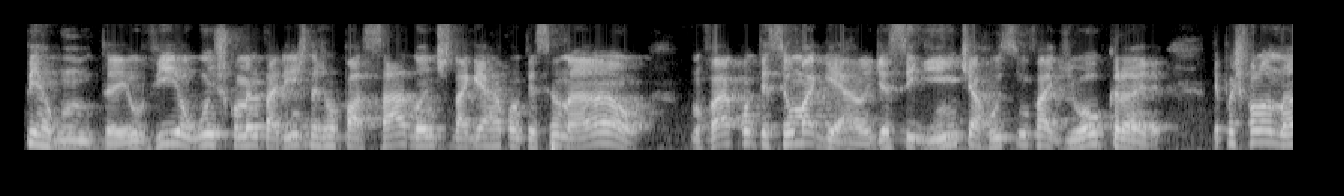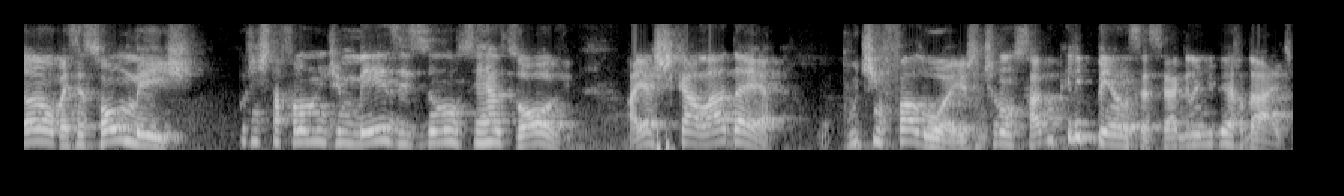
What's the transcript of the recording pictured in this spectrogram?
pergunta. Eu vi alguns comentaristas no passado, antes da guerra acontecer, não, não vai acontecer uma guerra. No dia seguinte, a Rússia invadiu a Ucrânia. Depois falou, não, vai ser só um mês. A gente está falando de meses e não se resolve. Aí a escalada é: o Putin falou, e a gente não sabe o que ele pensa, essa é a grande verdade.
